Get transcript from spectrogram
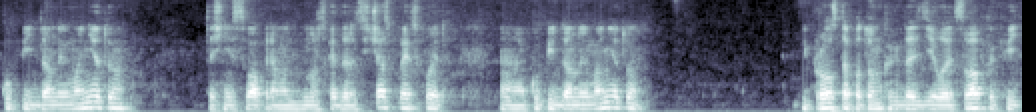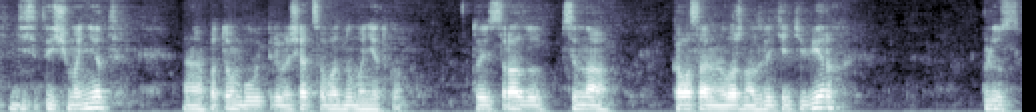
купить данную монету. Точнее, свап прямо, можно сказать, даже сейчас происходит. Э, купить данную монету. И просто потом, когда сделает свап, как видите, 10 тысяч монет, э, потом будет превращаться в одну монетку. То есть сразу цена колоссально должна взлететь вверх. Плюс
